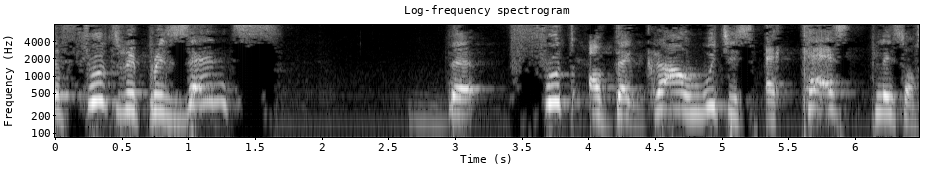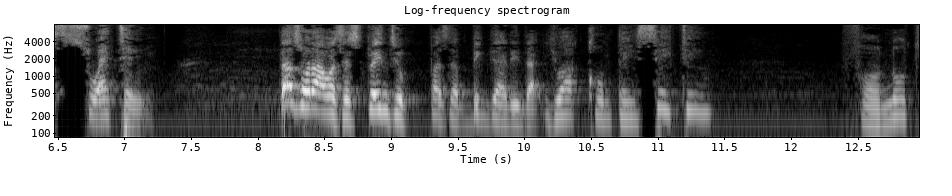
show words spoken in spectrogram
The fruit represents the fruit of the ground, which is a cursed place of sweating. That's what I was explaining to Pastor Big Daddy that you are compensating for not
